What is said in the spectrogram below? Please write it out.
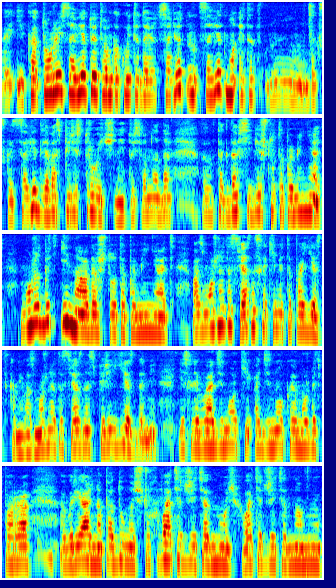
и который советует вам какой-то дает совет, совет, но этот, так сказать, совет для вас перестроечный. То есть вам надо э, тогда в себе что-то поменять. Может быть, и надо что-то поменять. Возможно, это связано с какими-то поездками, возможно, это связано с переездами. Если вы одинокий, одинокая, может быть, пора реально подумать, что хватит жить одной, хватит жить одному.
